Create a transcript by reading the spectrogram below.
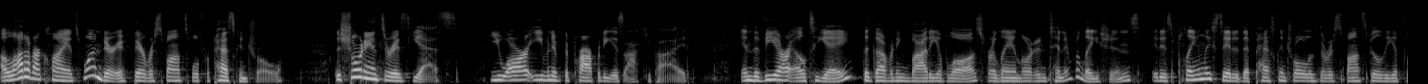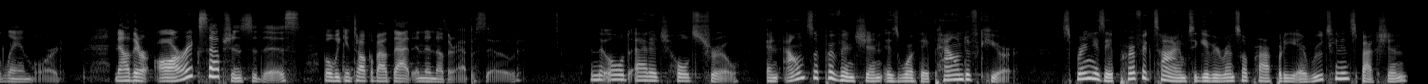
A lot of our clients wonder if they're responsible for pest control. The short answer is yes, you are, even if the property is occupied. In the VRLTA, the governing body of laws for landlord and tenant relations, it is plainly stated that pest control is the responsibility of the landlord. Now, there are exceptions to this, but we can talk about that in another episode. And the old adage holds true an ounce of prevention is worth a pound of cure. Spring is a perfect time to give your rental property a routine inspection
